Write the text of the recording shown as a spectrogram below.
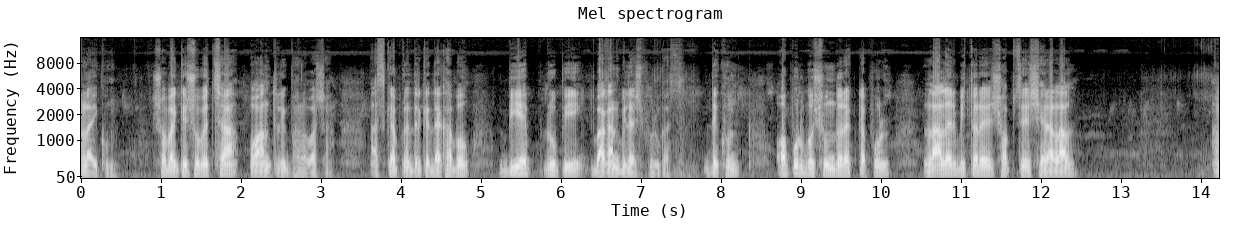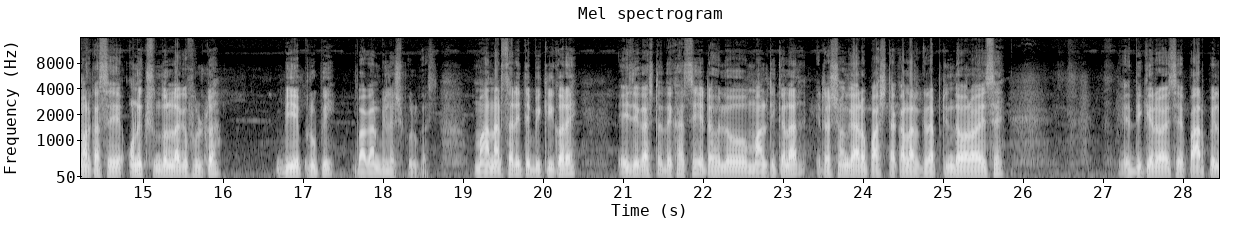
আলাইকুম। সবাইকে শুভেচ্ছা ও আন্তরিক ভালোবাসা। আজকে আপনাদেরকে দেখাবো বিএফ রূপী বাগান বিলাস ফুল গাছ। দেখুন, অপূর্ব সুন্দর একটা ফুল, লালের ভিতরে সবচেয়ে সেরা লাল। আমার কাছে অনেক সুন্দর লাগে ফুলটা, বিএফ রূপী বাগান বিলাস ফুল গাছ। মা নার্সারিতে বিক্রি করে। এই যে গাছটা দেখাচ্ছি, এটা হলো মাল্টি কালার। এটার সঙ্গে আরও পাঁচটা কালার গ্রাফটিন দেওয়া রয়েছে। এদিকে রয়েছে purple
